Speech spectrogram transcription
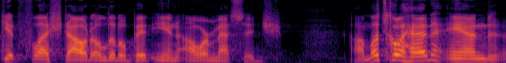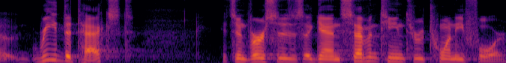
get fleshed out a little bit in our message. Um, let's go ahead and read the text. It's in verses, again, 17 through 24. It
